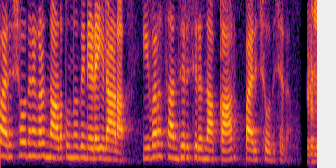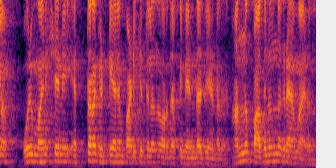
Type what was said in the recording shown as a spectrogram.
പരിശോധനകൾ നടത്തുന്നതിനിടയിലാണ് ഇവർ സഞ്ചരിച്ചിരുന്ന കാർ പരിശോധിച്ചത്. ഒരു മനുഷ്യന് എത്ര കിട്ടിയാലും പഠിക്കത്തില്ലെന്ന് പറഞ്ഞാൽ പിന്നെ എന്താ ചെയ്യേണ്ടത്? അന്ന് പതിനൊന്ന് ഗ്രാം ആയിരുന്നു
